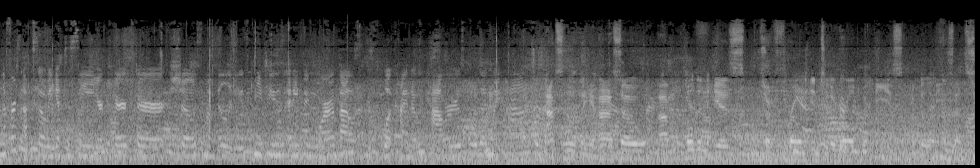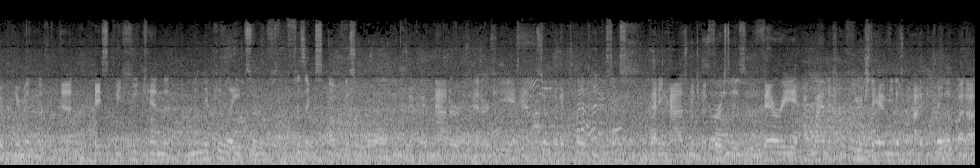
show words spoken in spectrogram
in the first episode, we get to see your character show some abilities. Can you tease anything more about what kind of powers Holden might have? Absolutely. Uh, so um, Holden is sort of thrown into the world with these abilities that's superhuman, and basically he can manipulate sort of the physics of this world and manipulate matter and energy and sort of like a telekinesis that he has, which at first is very outlandish and huge to him. He doesn't know how to control it, but uh,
